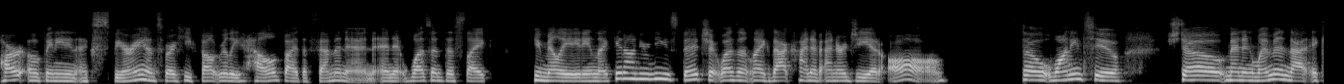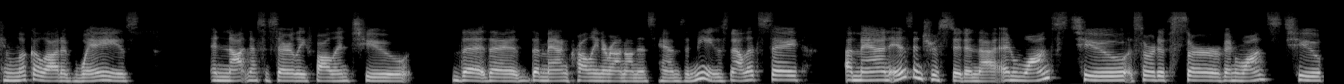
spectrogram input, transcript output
heart opening experience where he felt really held by the feminine. And it wasn't this like humiliating, like, get on your knees, bitch. It wasn't like that kind of energy at all. So wanting to show men and women that it can look a lot of ways and not necessarily fall into the the the man crawling around on his hands and knees. Now let's say a man is interested in that and wants to sort of serve and wants to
